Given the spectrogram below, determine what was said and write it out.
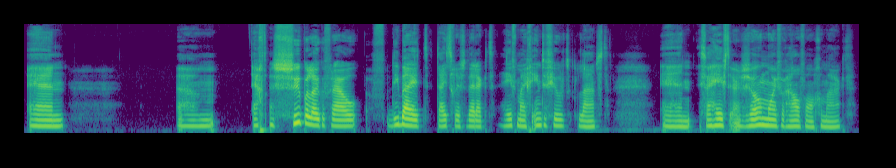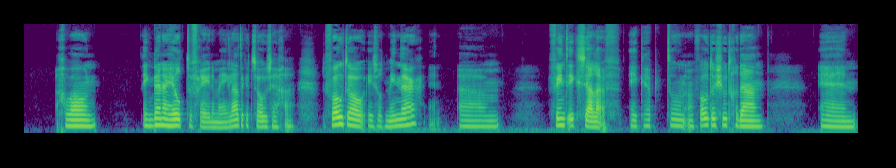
En um, echt een superleuke vrouw die bij het tijdschrift werkt, heeft mij geïnterviewd laatst. En zij heeft er zo'n mooi verhaal van gemaakt. Gewoon, ik ben er heel tevreden mee, laat ik het zo zeggen. De foto is wat minder, um, vind ik zelf. Ik heb toen een fotoshoot gedaan en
